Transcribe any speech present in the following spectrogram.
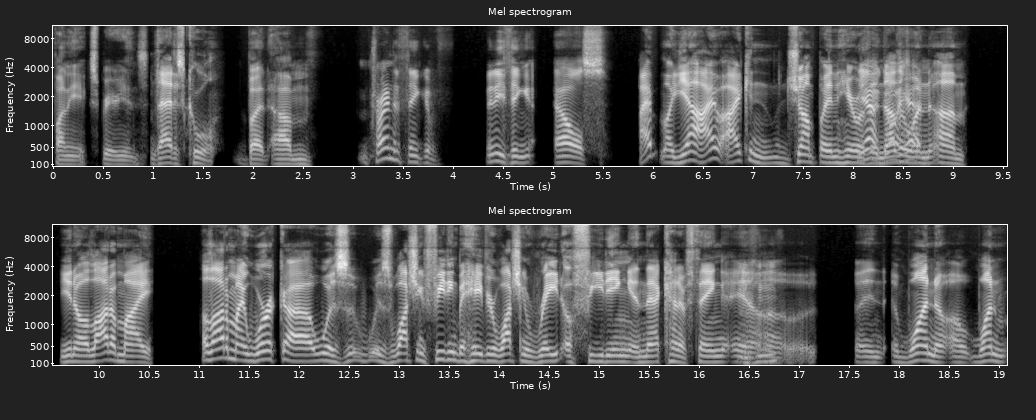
funny experience. that is cool. But um, I'm trying to think of anything else. I uh, yeah, I I can jump in here with Yeah, another one. Um, you know, a lot of my a lot of my work uh, was was watching feeding behavior, watching rate of feeding, and that kind of thing. Mm-hmm. Uh, and one uh, one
